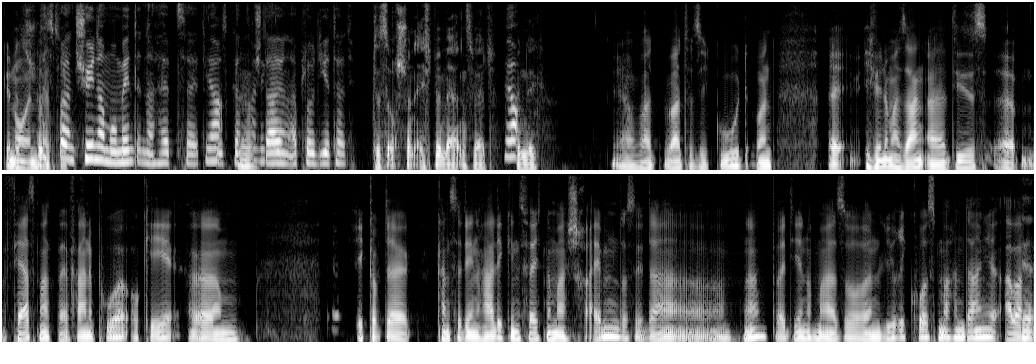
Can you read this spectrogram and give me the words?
Genau, in Das war ein schöner Moment in der Halbzeit, Ja. wo das ganze Ja. Stadion applaudiert hat. Das ist auch schon echt bemerkenswert, Ja. finde ich. Ja, war, war tatsächlich gut. Und äh, ich will nochmal sagen, äh, dieses äh, Versmaß bei Fahne pur, okay. Ähm, ich glaube, da kannst du den Harlequins vielleicht nochmal schreiben, dass sie da äh, ne, bei dir nochmal so einen Lyrikkurs machen, Daniel. Aber Ja.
